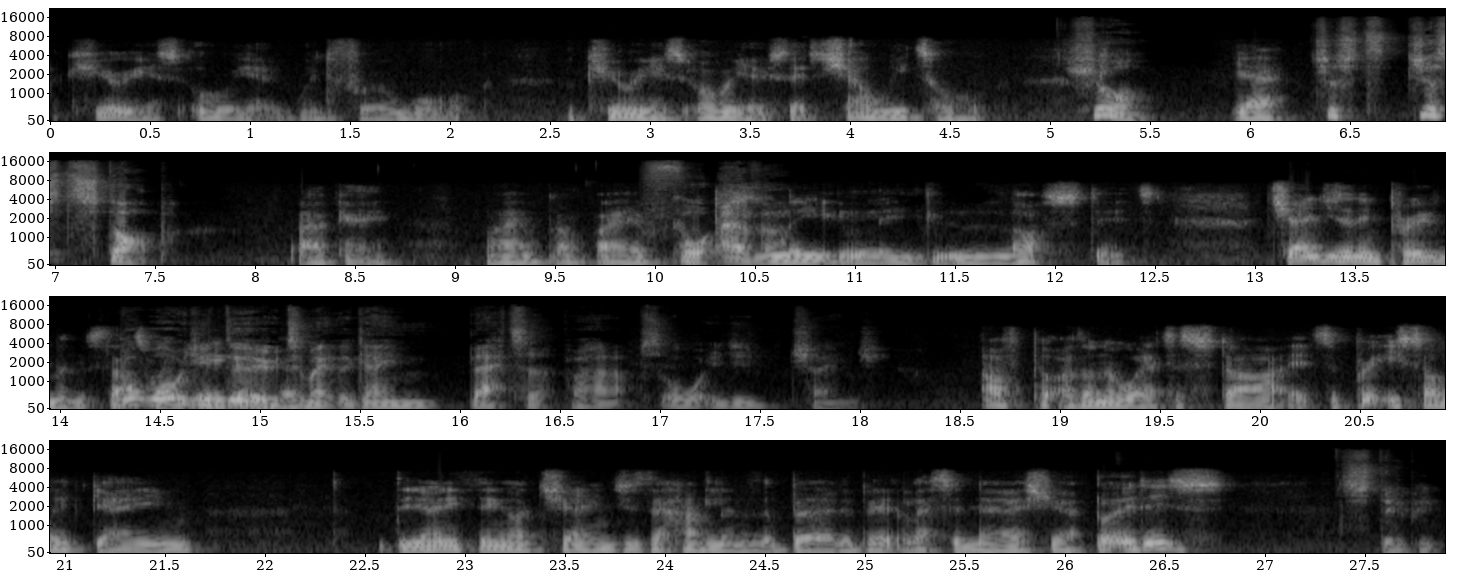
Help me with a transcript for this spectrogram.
A curious Oreo went for a walk. A curious Oreo said, "Shall we talk?" Sure. Yeah. just just stop. Okay. I have got. I have Forever. completely lost it. Changes and improvements. That's what what would you do to make the game better, perhaps, or what would you change? I've put. I don't know where to start. It's a pretty solid game. The only thing I'd change is the handling of the bird a bit, less inertia. But it is Stupid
